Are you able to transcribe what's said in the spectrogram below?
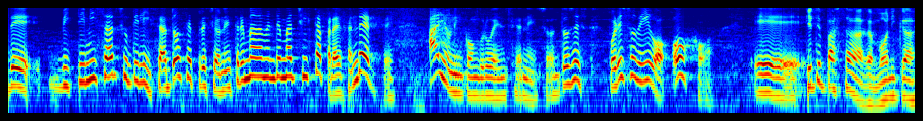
de victimizarse utiliza dos expresiones extremadamente machistas para defenderse. Hay una incongruencia en eso. Entonces, por eso digo, ojo. Eh, ¿Qué te pasa, Mónica,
